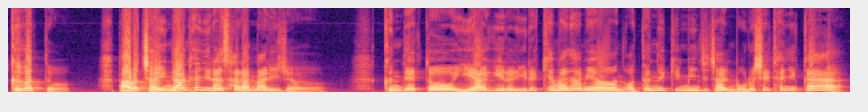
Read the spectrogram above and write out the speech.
그것도 바로 저희 남편이란 사람 말이죠. 근데 또 이야기를 이렇게만 하면 어떤 느낌인지 잘 모르실 테니까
